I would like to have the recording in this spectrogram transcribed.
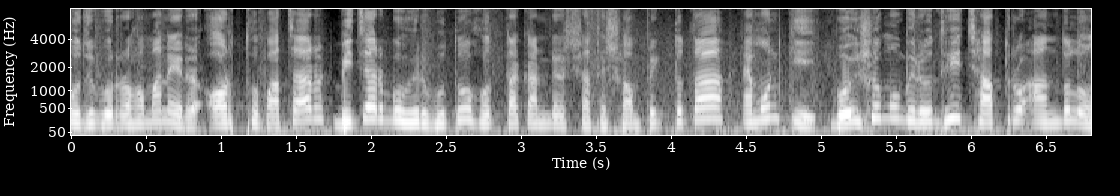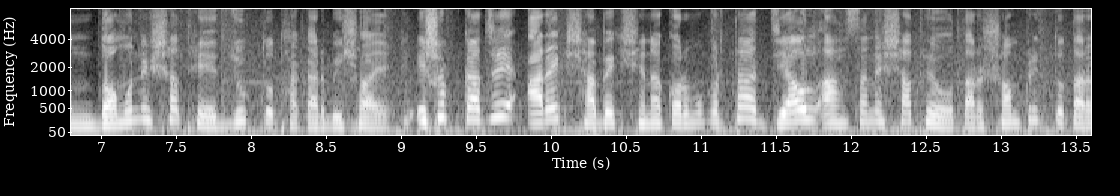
মুজিবুর রহমানের অর্থ পাচার, বিচার বহির্ভূত হত্যাকাণ্ডের সাথে সম্পৃক্ততা, এমনকি বৈষম্য বিরোধী ছাত্র আন্দোলন দমনের সাথে যুক্ত থাকার বিষয়। এসব কাজে আরেক সাবেক সেনা কর্মকর্তা জিয়াউল আহসানের সাথেও তার সম্পৃক্ততার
